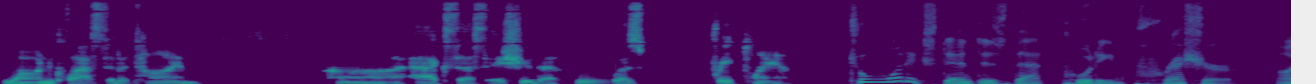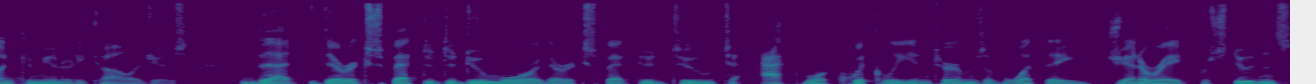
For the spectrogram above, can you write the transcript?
one class at a time uh, access issue that was pre-planned. To what extent is that putting pressure on community colleges? that they're expected to do more they're expected to to act more quickly in terms of what they generate for students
